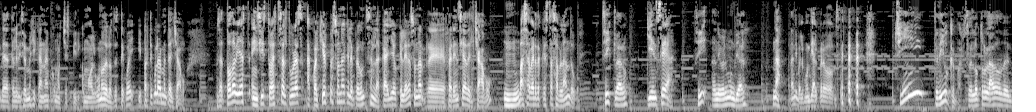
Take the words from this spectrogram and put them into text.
de la televisión mexicana como Chespiri, como alguno de los de este güey, y particularmente el chavo. O sea, todavía, e insisto, a estas alturas, a cualquier persona que le preguntes en la calle o que le hagas una referencia del chavo, ujú. vas a ver de qué estás hablando, güey. Sí, claro. Quien sea. Sí, a nivel mundial. No, a nivel mundial, pero... Sí, te digo que pues, el otro lado del,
